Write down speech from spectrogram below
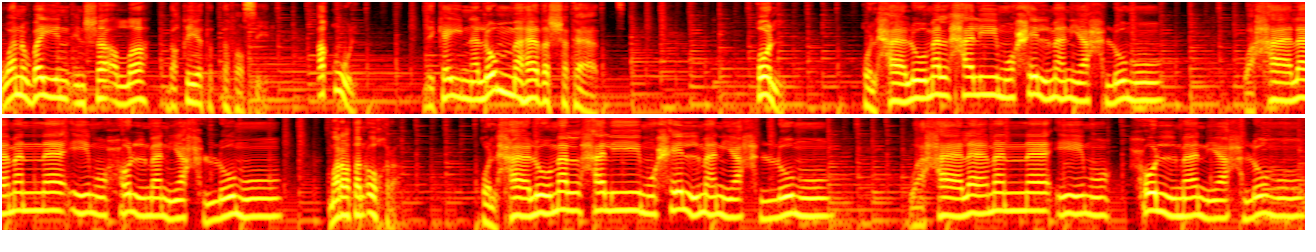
ونبين إن شاء الله بقية التفاصيل. أقول لكي نلم هذا الشتات. قل قل حالم الحليم حلما يحلم وحالم النائم حلما يحلم. مرة أخرى قل حالم الحليم حلما يحلم وحالم النائم حلما يحلم.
